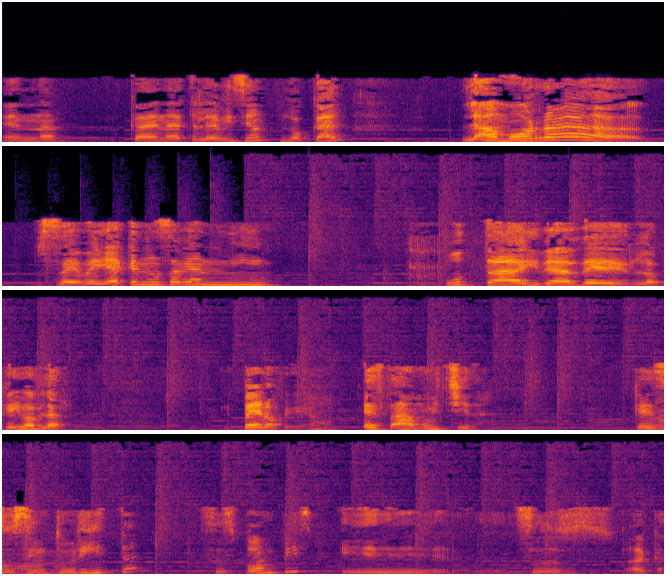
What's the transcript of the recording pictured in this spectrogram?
en una cadena de televisión local. La morra se veía que no sabía ni puta idea de lo que iba a hablar. Pero estaba muy chida. Que No, su no. cinturita, sus pompis y sus acá.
